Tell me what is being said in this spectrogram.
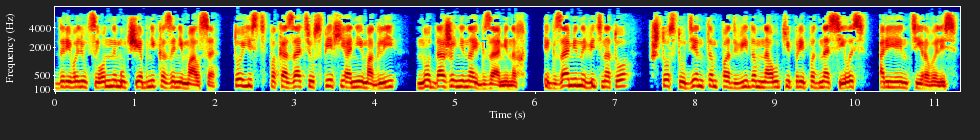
дореволюционным учебника занимался. То есть показать успехи они могли, но даже не на экзаменах. Экзамены ведь на то, что студентам под видом науки преподносилось, ориентировались.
